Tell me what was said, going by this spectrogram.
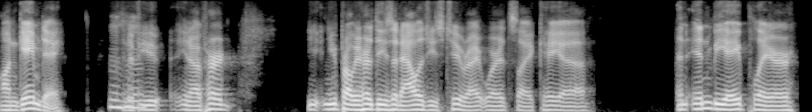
on game day. Mm-hmm. And if mm-hmm. you, you know, I've heard, you, you, probably heard these analogies too, right? Where it's like, hey, uh, an NBA player,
